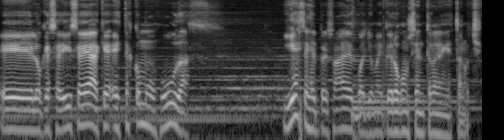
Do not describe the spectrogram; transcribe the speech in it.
eh, lo que se dice es que este es como Judas. Y ese es el personaje del cual yo me quiero concentrar en esta noche.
